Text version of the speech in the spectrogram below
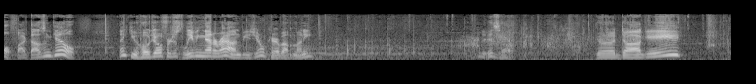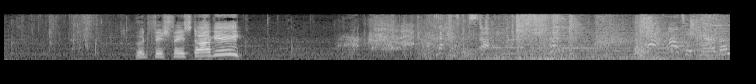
Oh, 5,000 gil. Thank you, Hojo, for just leaving that around because you don't care about money. What is that? Good doggy. Good fish face doggy. Nothing's gonna stop me. I'll take care of them.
